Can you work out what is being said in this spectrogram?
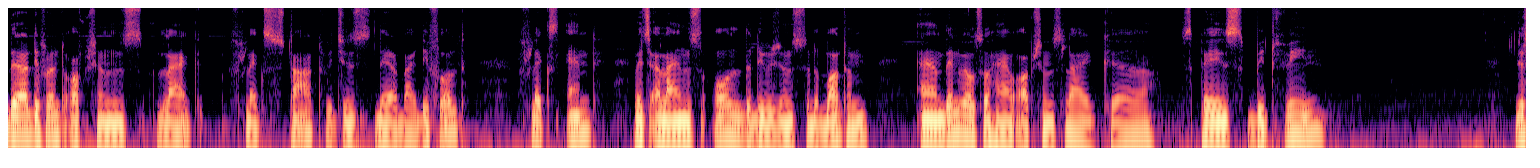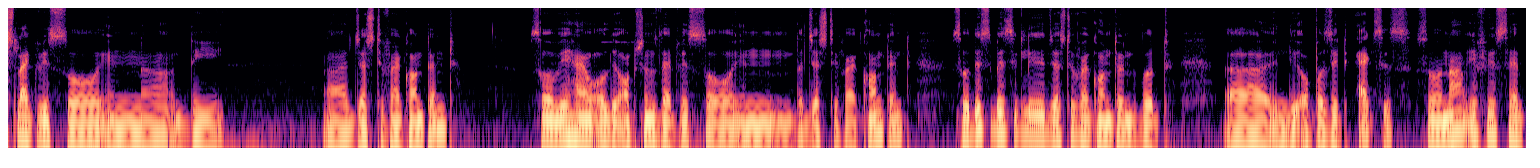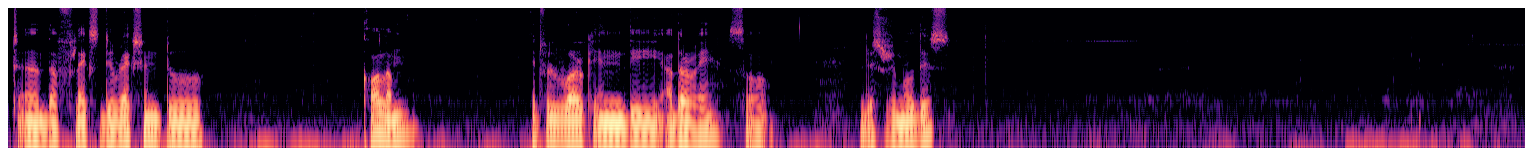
there are different options like flex start which is there by default flex end which aligns all the divisions to the bottom. And then we also have options like uh, space between just like we saw in uh, the uh, justify content. So we have all the options that we saw in the justify content. So this basically justify content but uh, in the opposite axis. So now if we set uh, the flex direction to column it will work in the other way. So let's remove this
